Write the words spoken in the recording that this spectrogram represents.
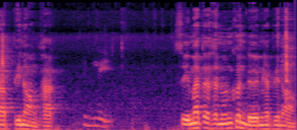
ครับพี่น้องผักสิริสีมาแต่ถนนคนเดินครับพี่น้อง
